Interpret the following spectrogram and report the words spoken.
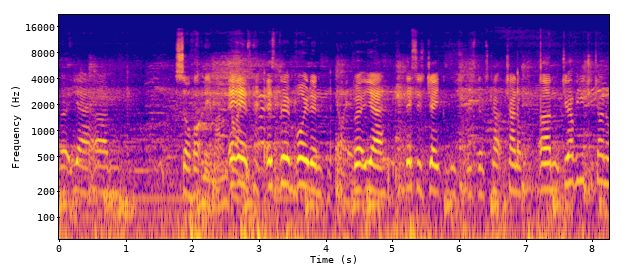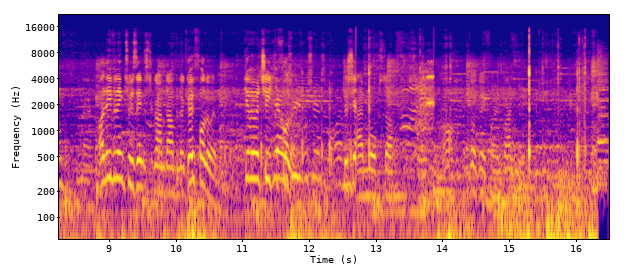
But yeah, um, So hot in here, man. it is. It's been boiling. But yeah, this is Jake from Wisdom's ca- channel. Um, do you have a YouTube channel? No. I'll leave a link to his Instagram down below. Go follow him. Give him a cheeky follow. Just yeah, and more stuff. So, oh, I've got to go find Brandon.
